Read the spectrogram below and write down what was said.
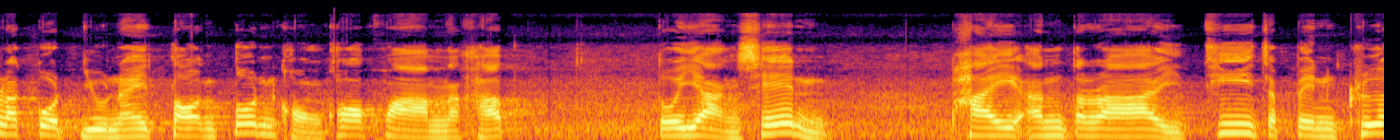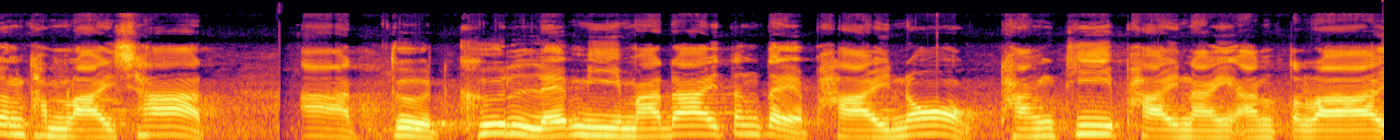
ปรากฏอยู่ในตอนต้นของข้อความนะครับ ตัวอย่างเช่น ภัยอันตรายที่จะเป็นเครื่องทำลายชาติ อาจเกิดขึ้นและมีมาได้ตั้งแต่ภายนอกทั้งที่ภายในอันตราย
